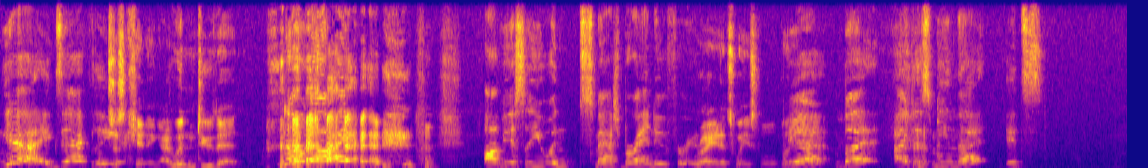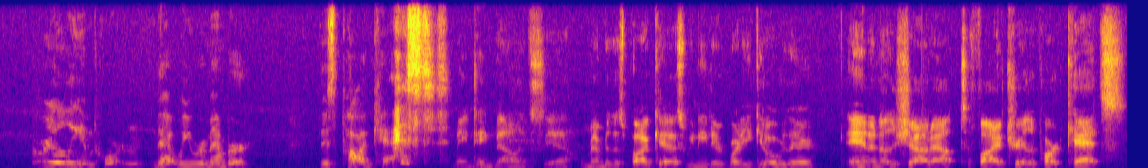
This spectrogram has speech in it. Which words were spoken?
Yeah, exactly. I'm just kidding. I wouldn't do that. no, no, I, obviously you wouldn't smash brand new fruit. right, it's wasteful. But Yeah, but I just mean that it's really important that we remember this podcast. maintain balance. Yeah. Remember this podcast. We need everybody to get over there. And another shout out to Five Trailer Park Cats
